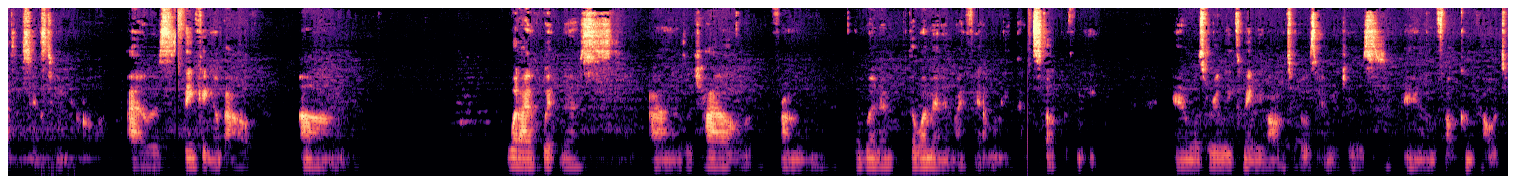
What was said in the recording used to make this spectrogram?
as a 16 year old. I was thinking about um, what I've witnessed as a child from the women, the women in my family that stuck with me and was really clinging on to those images and felt compelled to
